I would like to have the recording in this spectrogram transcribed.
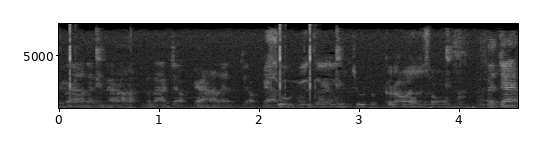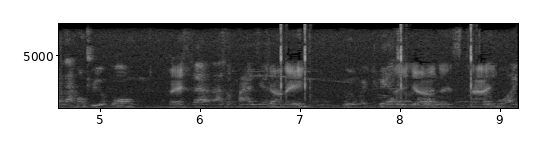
កណាណាណាណាចាប់ការចាប់ការជូនមានដៃជូនទៅក្រោមអសមកតែចាណាមកពីលបងហេចាណាសុផាយើងចានេះមើលមកឆ្កែយើងនៅស្ថាយមួយ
